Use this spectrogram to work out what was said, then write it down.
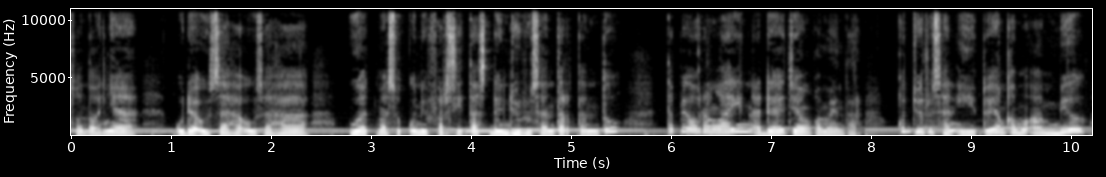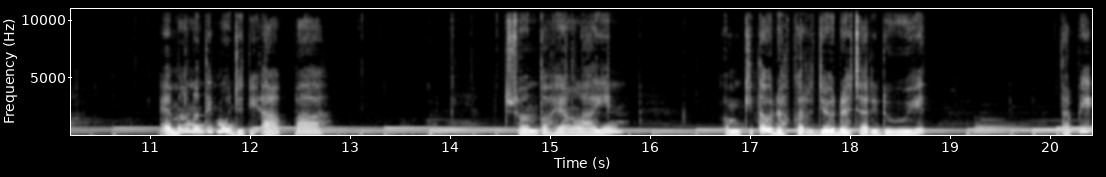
Contohnya, udah usaha-usaha buat masuk universitas dan jurusan tertentu, tapi orang lain ada aja yang komentar, kok jurusan itu yang kamu ambil emang nanti mau jadi apa contoh yang lain kita udah kerja udah cari duit tapi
